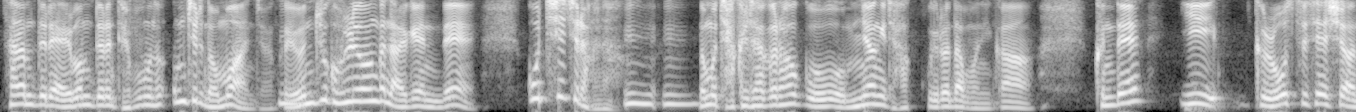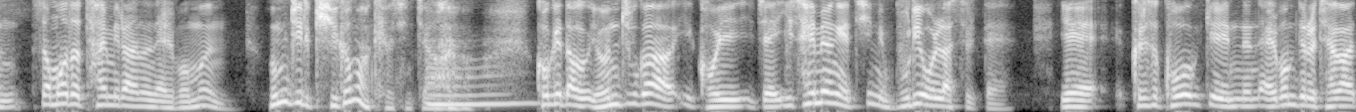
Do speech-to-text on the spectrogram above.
사람들의 앨범들은 대부분 음질이 너무 안 좋아요. 그러니까 음. 연주가 훌륭한 건 알겠는데 꽂히질 않아. 음, 음. 너무 자글자글하고 음량이 작고 이러다 보니까 근데 이 그 Lost Session Other Time이라는 앨범은 음질이 기가 막혀요 진짜. 어. 거기다가 연주가 이 거의 이제 이 세 명의 팀이 물이 올랐을 때. 예, 그래서 거기에 있는 앨범들을 제가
